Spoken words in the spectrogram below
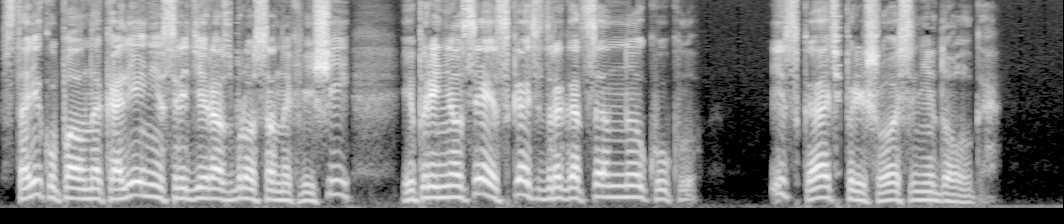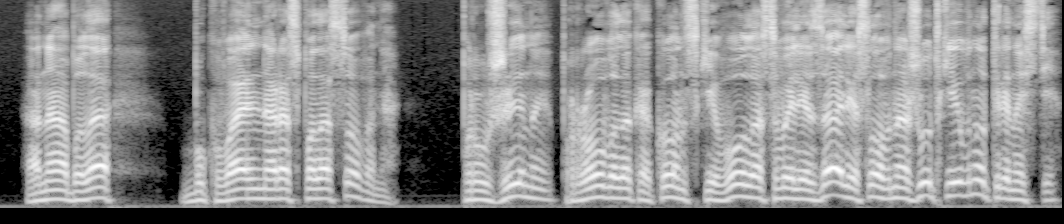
Старик упал на колени среди разбросанных вещей и принялся искать драгоценную куклу. Искать пришлось недолго. Она была буквально располосована. Пружины, проволока, конский волос вылезали, словно жуткие внутренности.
